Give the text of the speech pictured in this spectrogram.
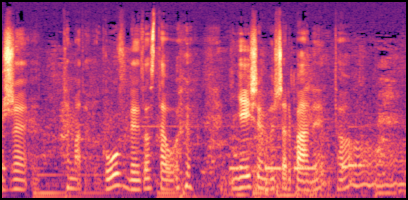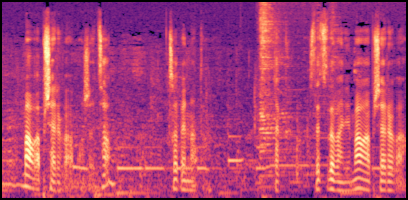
że temat główny został niniejszym wyczerpany, to mała przerwa może, co? Co Wy na to? Tak, zdecydowanie, mała przerwa.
